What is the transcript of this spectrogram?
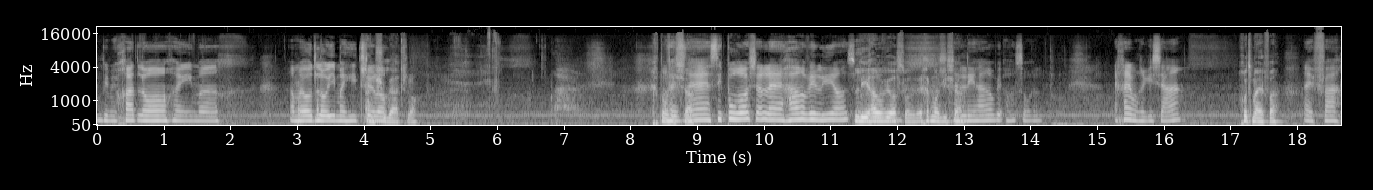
במיוחד לא האימא המאוד לא אימהית שלו. המשוגעת שלו. איך את מרגישה? וזה סיפורו של אה, הרווי לי אוסוולד. לי הרווי אוסוולד, איך את מרגישה? של לי הרווי אוסוולד. איך אני מרגישה? חוץ מהיפה. עייפה.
